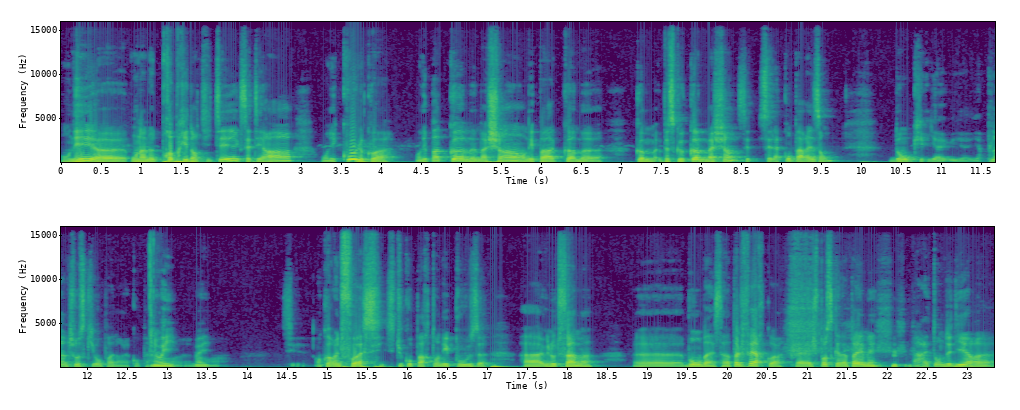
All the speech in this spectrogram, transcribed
On est, euh, on a notre propre identité, etc. On est cool, quoi. On n'est pas comme machin. On n'est pas comme, euh, comme, parce que comme machin, c'est c'est la comparaison. Donc, il y a, il y a- y a plein de choses qui vont pas dans la comparaison. Oui, Euh, oui. Encore une fois, si, si tu compares ton épouse à une autre femme, euh, bon, bah, ça va pas le faire, quoi. Euh, je pense qu'elle va pas aimer. Arrêtons de dire. euh,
